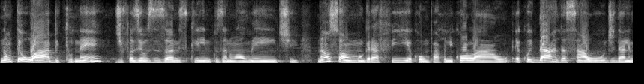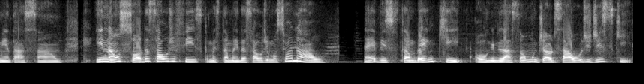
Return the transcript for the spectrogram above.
não ter o hábito, né, de fazer os exames clínicos anualmente, não só a mamografia, como o Papa Nicolau, é cuidar da saúde, da alimentação, e não só da saúde física, mas também da saúde emocional. Né, visto também que a Organização Mundial de Saúde diz que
